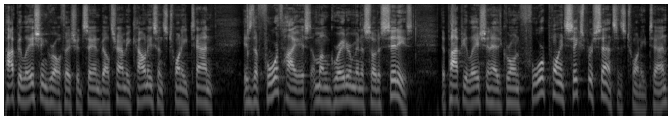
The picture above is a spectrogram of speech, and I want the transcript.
Population growth, I should say, in Beltrami County since 2010 is the fourth highest among greater Minnesota cities. The population has grown 4.6% since 2010.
